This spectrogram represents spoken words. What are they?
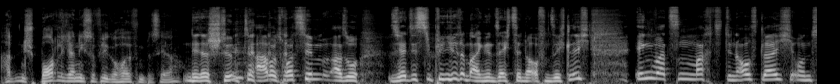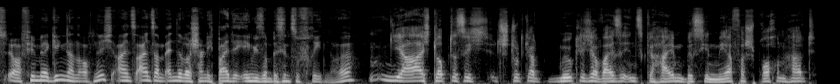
Hat ihnen sportlich ja nicht so viel geholfen bisher. Nee, das stimmt. aber trotzdem, also sehr diszipliniert im eigenen 16er offensichtlich. Ingwatzen macht den Ausgleich und ja, viel mehr ging dann auch nicht. 1-1 am Ende wahrscheinlich beide irgendwie so ein bisschen zufrieden, oder? Ja, ich glaube, dass sich Stuttgart möglicherweise insgeheim ein bisschen mehr versprochen hat.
